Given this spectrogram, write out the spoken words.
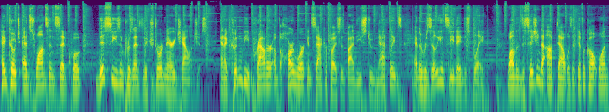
Head coach Ed Swanson said, quote, "This season presented extraordinary challenges, and I couldn't be prouder of the hard work and sacrifices by these student athletes and the resiliency they displayed. While the decision to opt out was a difficult one,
